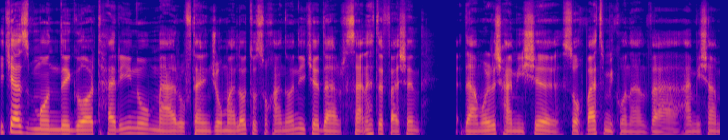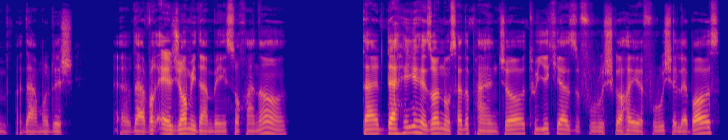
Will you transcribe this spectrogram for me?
یکی از ماندگارترین و معروفترین جملات و سخنانی که در صنعت فشن در موردش همیشه صحبت می‌کنن و همیشه هم در موردش در واقع ارجاع میدن به این سخنان در دهه 1950 تو یکی از فروشگاه های فروش لباس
